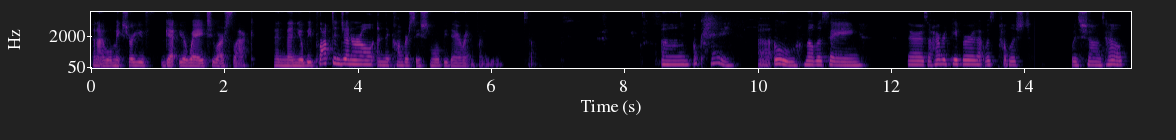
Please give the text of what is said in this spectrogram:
and I will make sure you get your way to our Slack. And then you'll be plopped in general and the conversation will be there right in front of you. So, um, okay. Uh, oh, Melba's saying there's a Harvard paper that was published with Sean's help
